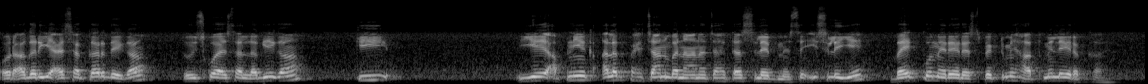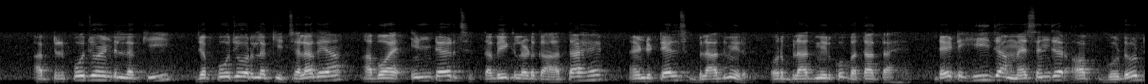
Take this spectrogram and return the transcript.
और अगर ये ऐसा कर देगा तो इसको ऐसा लगेगा कि ये अपनी एक अलग पहचान बनाना चाहता है स्लेब में से, इसलिए बैग को मेरे रेस्पेक्ट में हाथ में ले रखा है। आफ्टर पोजो एंड लकी, जब पोजो और लकी चला गया, अब बॉय इंटर्स, तब एक लड़का आता है एंड टेल्स ब्लादमिर और ब्लादमिर को बताता है। That he is a messenger of Godot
